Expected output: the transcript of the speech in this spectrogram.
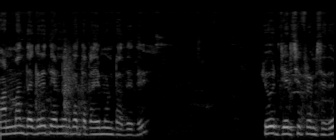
వన్ మంత్ దగ్గర తినడానికి అయితే టైం ఉంటుంది ఇది. ప్యూర్ జెర్సీ ఫ్రెండ్స్ ఇది.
